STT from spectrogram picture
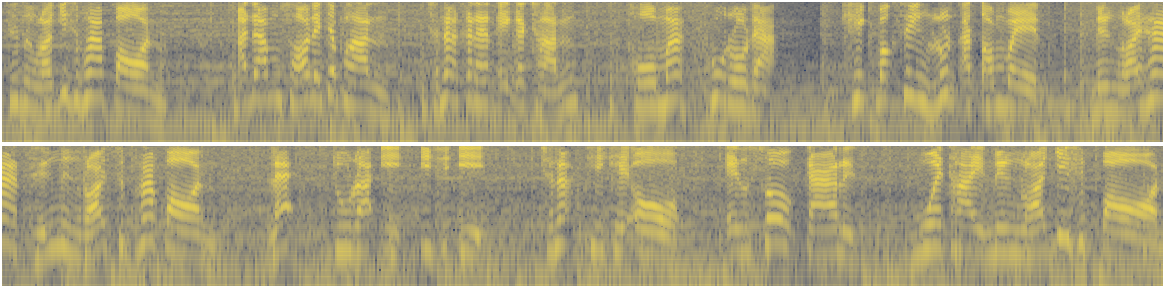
115-125 ปอนด์ อดัมสอเดชพันธ์ ชนะคะแนนเอกฉัน โทมะคุโรดะ คิกบ็อกซิ่ง รุ่นอะตอมเวท 105-115 ปอนด์ และจูราอิอิชิอิ ชนะ TKO เอนโซการิสมวยไทย 120 ปอนด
